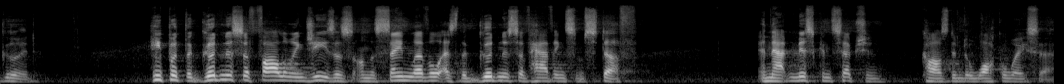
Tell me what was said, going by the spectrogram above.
good. He put the goodness of following Jesus on the same level as the goodness of having some stuff. And that misconception caused him to walk away sad.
